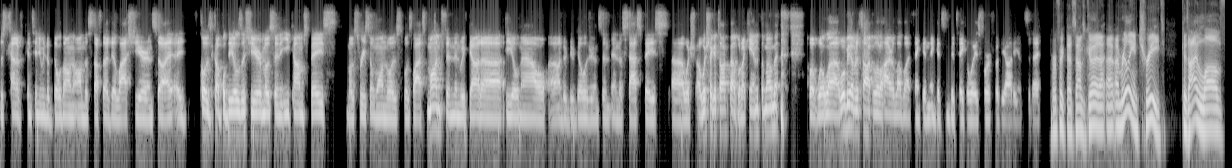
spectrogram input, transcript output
just kind of continuing to build on on the stuff that i did last year. And so i, I closed a couple deals this year mostly in the e-com space most recent one was was last month and then we've got a deal now uh, under due diligence in, in the saas space uh, which i wish i could talk about but i can't at the moment but we'll uh, we'll be able to talk a little higher level i think and, then get some good takeaways for for the audience today perfect that sounds good I, i'm really intrigued because I love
